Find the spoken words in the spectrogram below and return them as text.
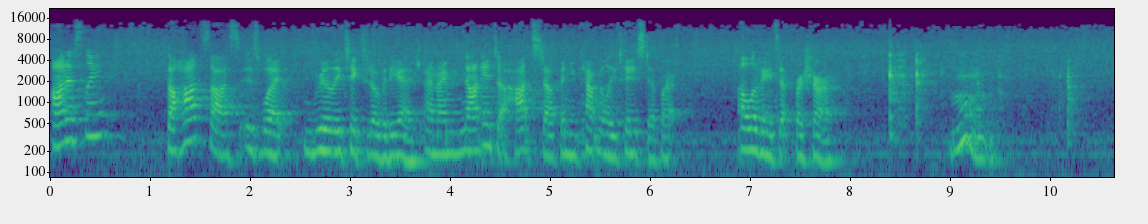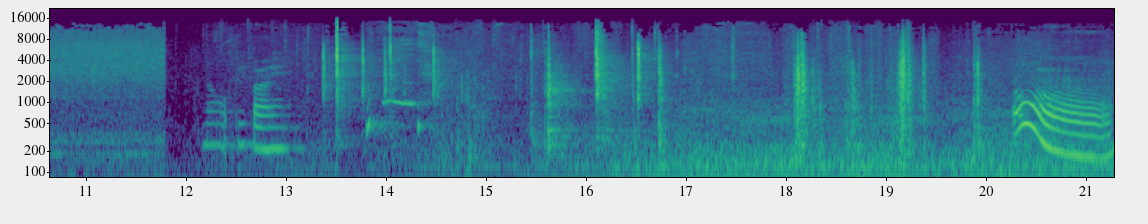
Honestly, the The hot sauce is what really takes it over the edge. And I'm not into hot stuff and you can't really taste it, but elevates it for sure. Mmm. No, it'll be fine. Oh.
